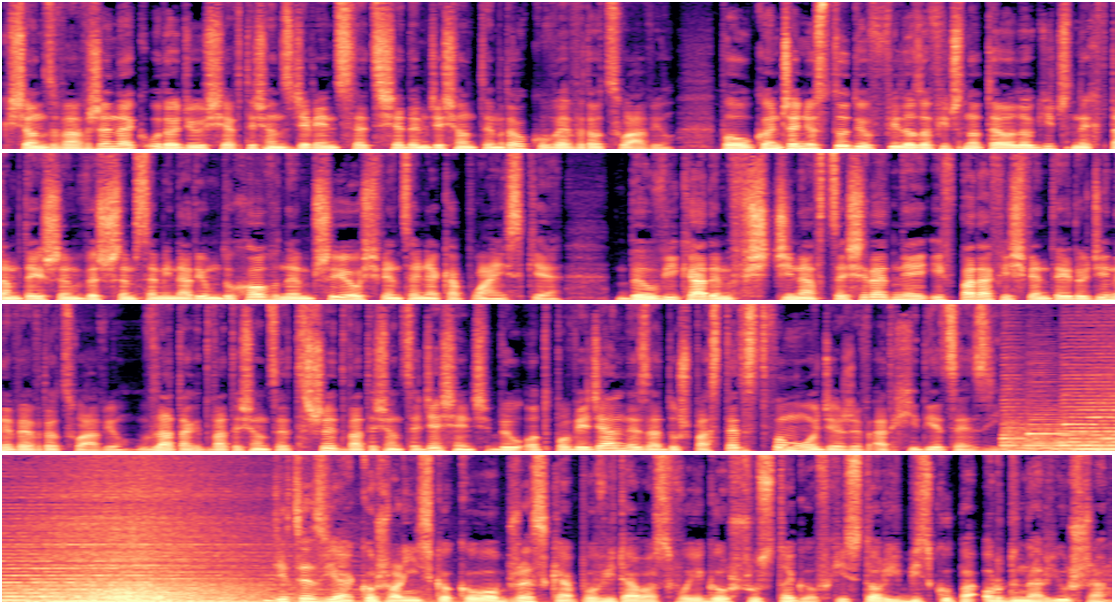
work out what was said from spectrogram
Ksiądz Wawrzynek urodził się w 1970 roku we Wrocławiu. Po ukończeniu studiów filozoficzno-teologicznych w tamtejszym Wyższym Seminarium Duchownym przyjął święcenia kapłańskie. Był wikarym w Ścinawce Średniej i w parafii Świętej Rodziny we Wrocławiu. W latach 2003-2010 był odpowiedzialny za duszpasterstwo młodzieży w archidiecezji. Diecezja koszalińsko-kołobrzeska powitała swojego szóstego w historii biskupa ordynariusza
